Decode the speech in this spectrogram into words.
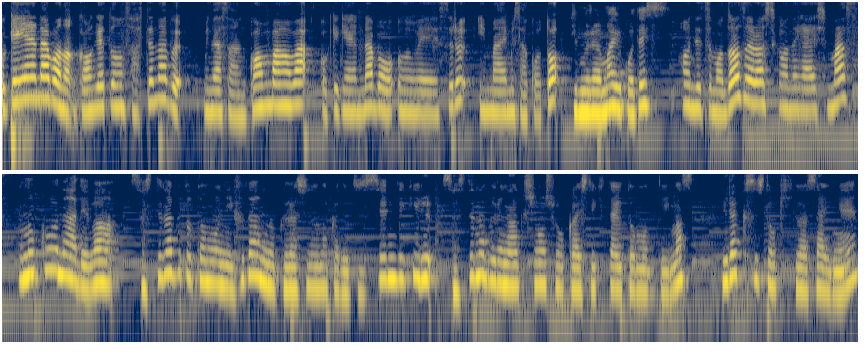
ご機嫌ラボの今月のサステナブ。皆さんこんばんは。ご機嫌ラボを運営する今井美佐子と、木村真由子です。本日もどうぞよろしくお願いします。このコーナーでは、サステナブとともに普段の暮らしの中で実践できるサステナブルなアクションを紹介していきたいと思っています。リラックスしてお聞きくださいね。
